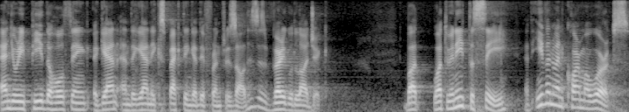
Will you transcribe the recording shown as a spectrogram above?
and you repeat the whole thing again and again, expecting a different result. This is very good logic. But what we need to see that even when karma works,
